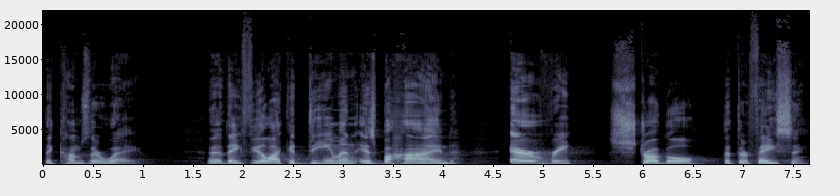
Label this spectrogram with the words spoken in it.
that comes their way. Uh, they feel like a demon is behind every struggle that they're facing.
